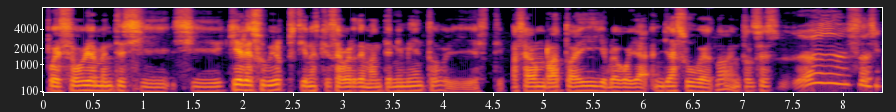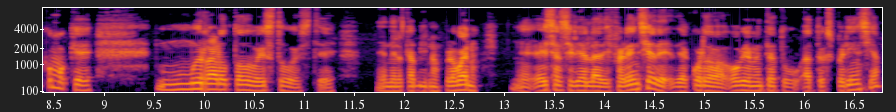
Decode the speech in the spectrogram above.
pues obviamente si, si quieres subir, pues tienes que saber de mantenimiento y este, pasar un rato ahí y luego ya, ya subes, ¿no? Entonces, es así como que muy raro todo esto, este, en el camino. Pero bueno, eh, esa sería la diferencia de, de acuerdo obviamente a tu, a tu experiencia.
